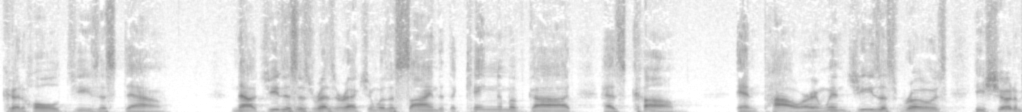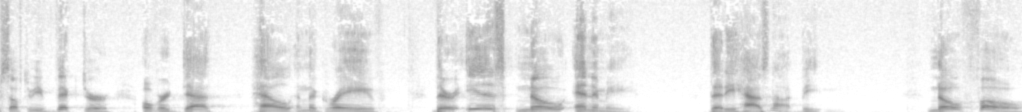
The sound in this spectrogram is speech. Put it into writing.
could hold Jesus down. Now, Jesus' resurrection was a sign that the kingdom of God has come in power. And when Jesus rose, he showed himself to be victor over death, hell, and the grave. There is no enemy that he has not beaten, no foe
